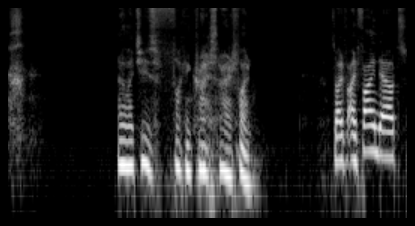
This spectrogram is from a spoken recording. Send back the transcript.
and I'm like, Jesus fucking Christ. All right, fine. So I, I find out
